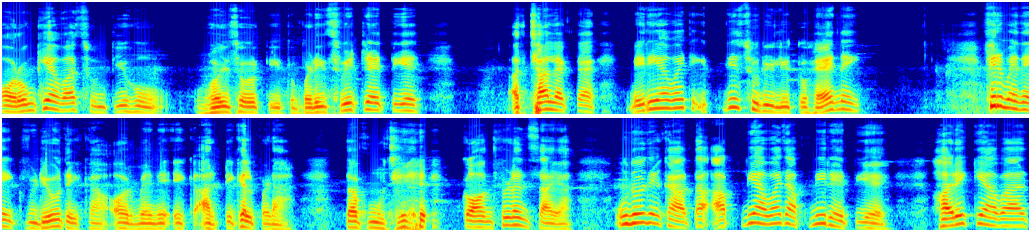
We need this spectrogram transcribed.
औरों की आवाज़ सुनती हूँ वॉइस ओवर की तो बड़ी स्वीट रहती है अच्छा लगता है। मेरी आवाज़ इतनी सुरीली तो है नहीं। फिर मैंने एक वीडियो देखा और मैंने एक आर्टिकल पढ़ा। तब मुझे कॉन्फिडेंस आया। उन्होंने कहा था, अपनी आवाज़ अपनी रहती है। हर एक की आवाज़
